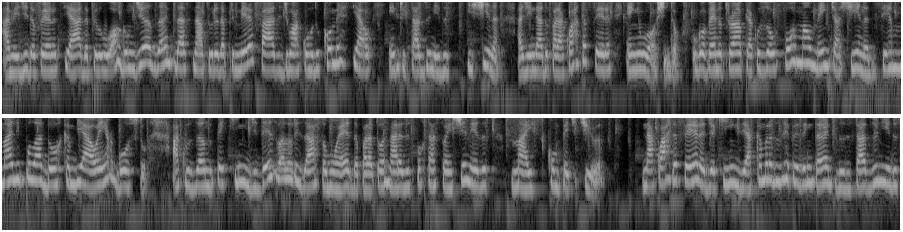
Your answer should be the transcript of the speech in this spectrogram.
A medida foi anunciada pelo órgão dias antes da assinatura da primeira fase de um acordo comercial entre Estados Unidos e China, agendado para quarta-feira em Washington. O governo Trump acusou formalmente a China de ser manipulador cambial em agosto, acusando Pequim de desvalorizar sua moeda para tornar as exportações chinesas mais competitivas. Na quarta-feira, dia 15, a Câmara dos Representantes dos Estados Unidos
